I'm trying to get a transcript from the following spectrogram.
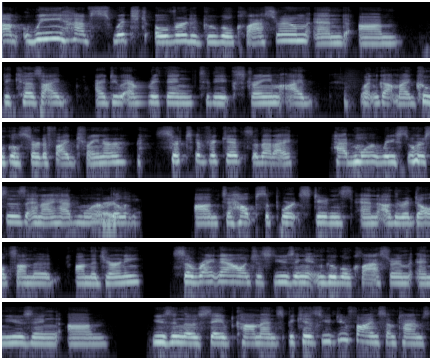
Um, we have switched over to Google Classroom, and um, because I I do everything to the extreme, I went and got my Google certified trainer certificate so that I had more resources and I had more right. ability um, to help support students and other adults on the on the journey. So right now, I'm just using it in Google Classroom and using um, using those saved comments because you do find sometimes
